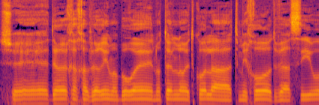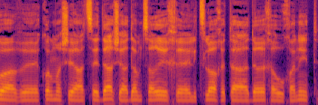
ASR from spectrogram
שדרך החברים הבורא נותן לו את כל התמיכות והסיוע וכל מה שהצידה שהאדם צריך אה, לצלוח את הדרך הרוחנית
